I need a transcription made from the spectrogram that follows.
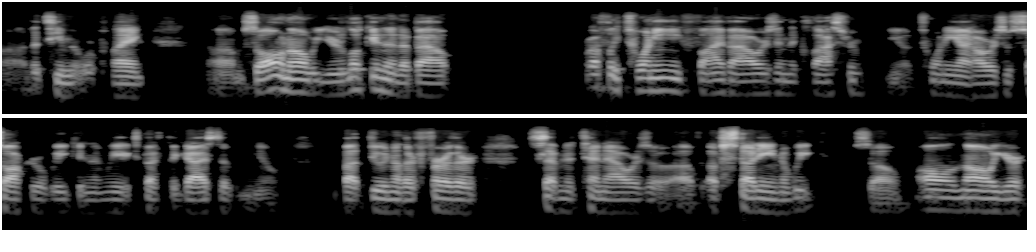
uh, the team that we're playing. Um, so all in all, you're looking at about roughly 25 hours in the classroom, you know, 20 hours of soccer a week. And then we expect the guys to, you know, about do another further seven to 10 hours of, of, studying a week. So all in all, you're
